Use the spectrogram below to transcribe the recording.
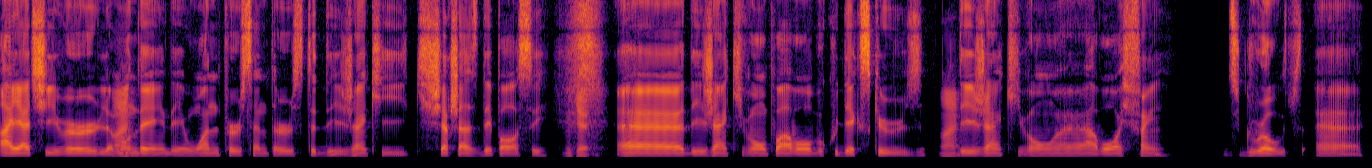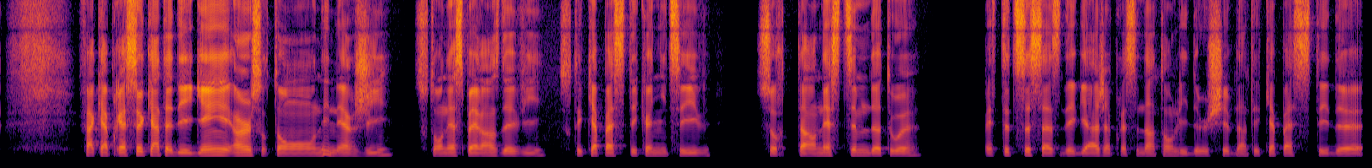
high achiever, le Ouais. monde des, des one percenters, c'est tous des gens qui, qui cherchent à se dépasser. Euh, des gens qui vont pas avoir beaucoup d'excuses. Ouais. Des gens qui vont euh, avoir faim, du growth. Fait qu'après ça, quand tu as des gains, un, sur ton énergie, sur ton espérance de vie, sur tes capacités cognitives, sur ton estime de toi, ben, tout ça, ça se dégage après ça dans ton leadership, dans tes capacités de,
